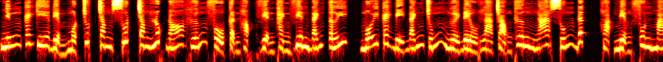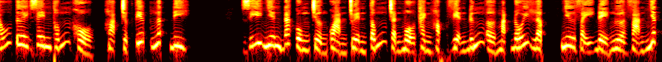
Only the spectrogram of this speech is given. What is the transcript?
Những cái kia điểm một chút trong suốt trong lúc đó hướng phủ cận học viện thành viên đánh tới, mỗi cái bị đánh trúng người đều là trọng thương ngã xuống đất, hoặc miệng phun máu tươi rên thống khổ, hoặc trực tiếp ngất đi. Dĩ nhiên đã cùng trưởng quản truyền tống trận mộ thành học viện đứng ở mặt đối lập, như vậy để ngừa vạn nhất,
